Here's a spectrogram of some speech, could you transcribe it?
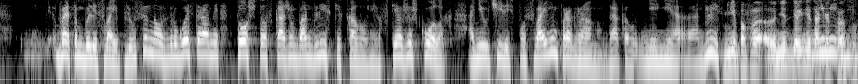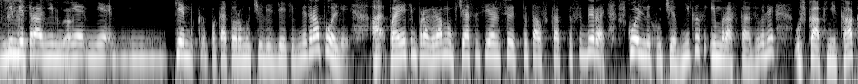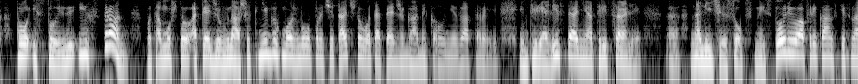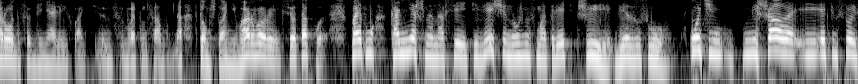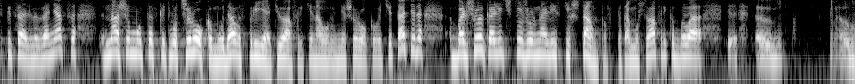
в этом были свои плюсы, но с другой стороны, то, что, скажем, в английских колониях, в тех же школах, они учились по своим программам, да, не, не английским. Не, по, не, не, не так, не, как французский. Не, метро, не, да. не, не тем, по которым учились дети в метрополии, а по этим программам, в частности, я же все это пытался как-то собирать. В школьных учебниках им рассказывали уж как-никак про историю их стран, потому что, опять же, в наших книгах можно было прочитать, что вот опять же гады колонизаторы и империалисты, они отрицали наличие собственной истории у африканских народов, обвиняли их в, анти, в этом самом, да, в том, что они варвары и все такое. Поэтому, конечно, на все эти вещи нужно смотреть шире, безусловно очень мешало, и этим стоит специально заняться, нашему, так сказать, вот широкому да, восприятию Африки на уровне широкого читателя большое количество журналистских штампов, потому что Африка была э, э,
